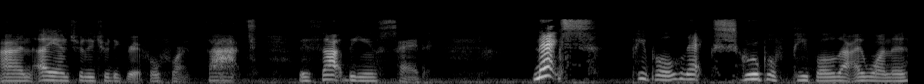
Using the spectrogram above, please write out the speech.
And I am truly, truly grateful for that. With that being said, next people, next group of people that I want to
